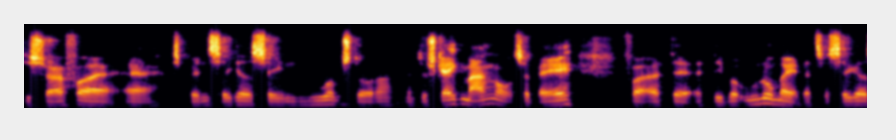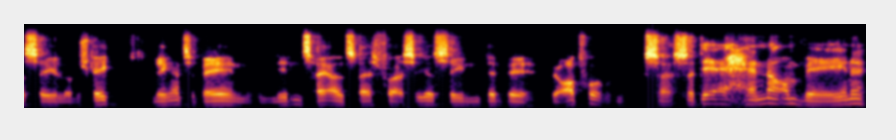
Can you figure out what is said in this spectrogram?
de sørger for at, at spænde sikkerhedsselen nu om stunder. Men du skal ikke mange år tilbage, for at, øh, at det var unormalt at tage sikkerhedsselen, og du skal ikke længere tilbage end 1953, før sikkerhedsselen den blev, blev opfundet. Så, så det handler om vane,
